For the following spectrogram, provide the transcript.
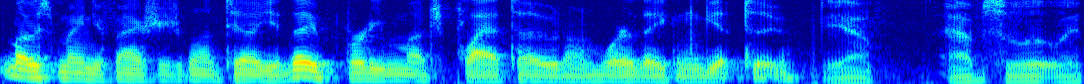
most manufacturers are going to tell you they've pretty much plateaued on where they can get to. Yeah, absolutely.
